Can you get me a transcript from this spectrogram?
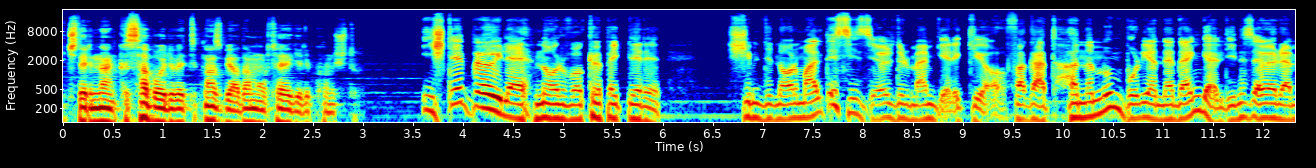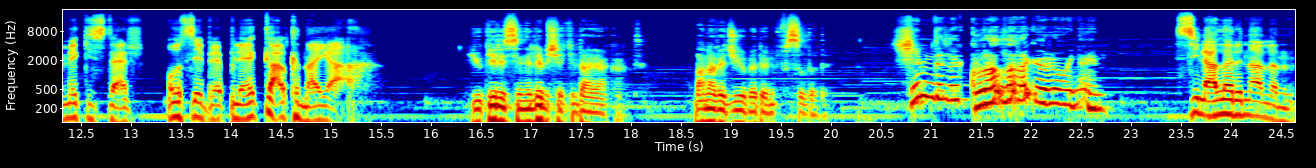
İçlerinden kısa boylu ve tıknaz bir adam ortaya gelip konuştu. İşte böyle Norvo köpekleri. Şimdi normalde sizi öldürmem gerekiyor. Fakat hanımım buraya neden geldiğinizi öğrenmek ister. O sebeple kalkın ayağa. Yugiri sinirli bir şekilde ayağa kalktı. Bana ve Ciyub'e dönüp fısıldadı. şimdilik kurallara göre oynayın. Silahlarını alın.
